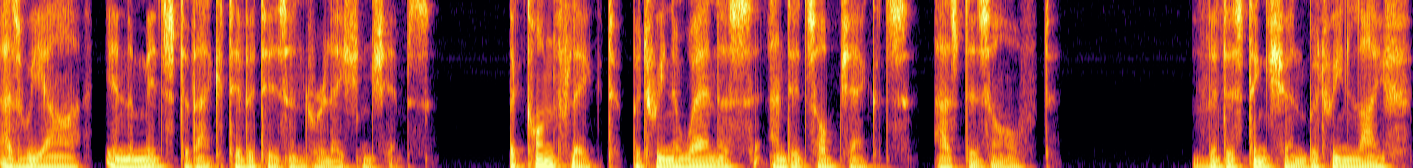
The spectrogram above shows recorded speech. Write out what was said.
as we are in the midst of activities and relationships. The conflict between awareness and its objects has dissolved. The distinction between life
